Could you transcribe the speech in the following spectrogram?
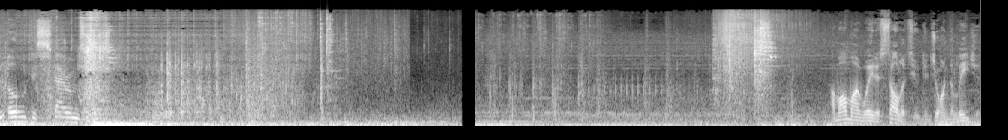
An ode to Skyrim's. I'm on my way to Solitude to join the Legion.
